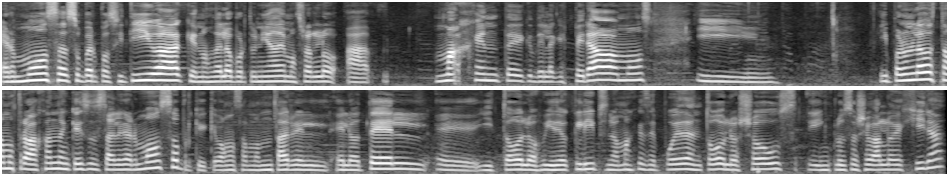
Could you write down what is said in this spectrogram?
hermosa, súper positiva, que nos da la oportunidad de mostrarlo a más gente de la que esperábamos. Y, y por un lado estamos trabajando en que eso salga hermoso, porque que vamos a montar el, el hotel eh, y todos los videoclips lo más que se pueda en todos los shows, e incluso llevarlo de gira.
